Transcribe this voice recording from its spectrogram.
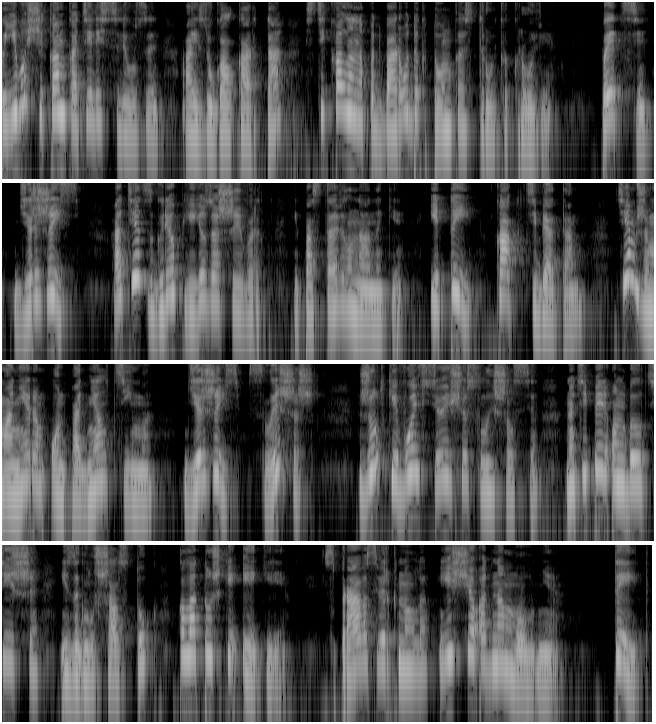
по его щекам катились слезы, а из уголка рта стекала на подбородок тонкая струйка крови. «Пэтси, держись!» Отец сгреб ее за шиворот и поставил на ноги. «И ты, как тебя там?» Тем же манером он поднял Тима. «Держись, слышишь?» Жуткий вой все еще слышался, но теперь он был тише и заглушал стук колотушки Эгери. Справа сверкнула еще одна молния. «Тейт»,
